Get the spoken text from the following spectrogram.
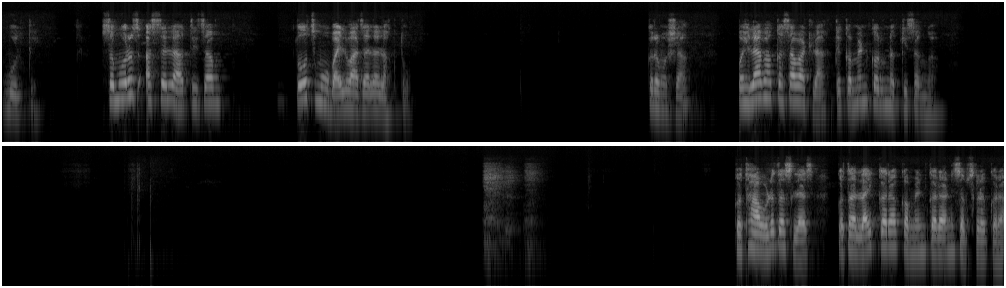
बोलते. समोरच असलेला तिचा तोच मोबाईल वाजायला लागतो. क्रमशः. पहिला भाग कसा वाटला ते कमेंट करून नक्की सांगा. कथा आवडत असल्यास कथा लाईक करा कमेंट करा आणि सबस्क्राईब करा.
